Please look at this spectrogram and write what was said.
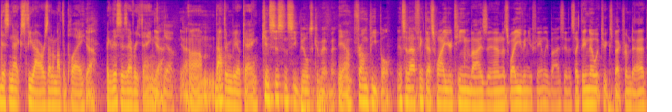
this next few hours that i'm about to play Yeah. like this is everything Yeah. Yeah. Yeah. um bathroom will be okay consistency builds commitment Yeah. from people. And so I think that's why your team buys in. That's why even your family buys in. It's like they know what to expect from dad.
